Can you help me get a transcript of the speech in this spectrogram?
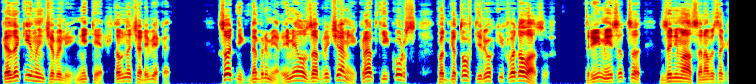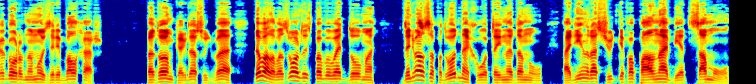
Казаки нынче были не те, что в начале века. Сотник, например, имел за плечами краткий курс подготовки легких водолазов. Три месяца занимался на высокогорном озере Балхаш. Потом, когда судьба давала возможность побывать дома, занимался подводной охотой на Дону. Один раз чуть не попал на обед саму.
